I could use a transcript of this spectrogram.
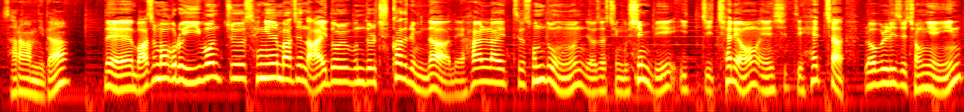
사랑합니다. 네, 마지막으로 이번 주 생일 맞은 아이돌 분들 축하드립니다. 네, 하이라이트 손동훈, 여자친구 신비, 있지 채령, NCT 해찬, 러블리즈 정예인,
